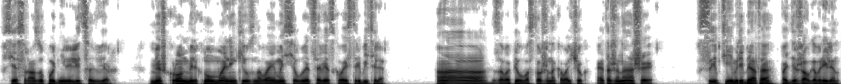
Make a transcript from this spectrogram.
Все сразу подняли лица вверх. Меж крон мелькнул маленький узнаваемый силуэт советского истребителя. а, -а, -а завопил восторженно Ковальчук. «Это же наши!» «Всыпьте им, ребята!» — поддержал Гаврилин.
